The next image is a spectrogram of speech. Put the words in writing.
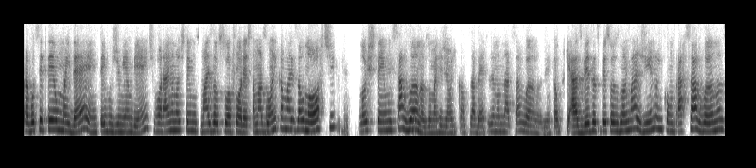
Para você ter uma ideia, em termos de meio ambiente, Roraima nós temos mais a sua floresta amazônica, mas ao norte nós temos savanas, uma região de campos abertos denominada savanas. Então, às vezes as pessoas não imaginam encontrar savanas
